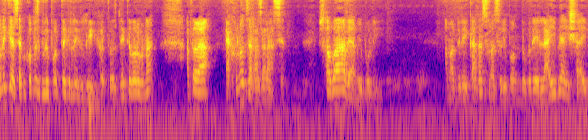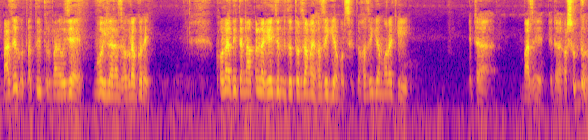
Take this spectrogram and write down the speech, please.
অনেকে আছে, আমি কমেন্টস গুলি পড়তে গেলে এগুলি হয়তো যেতে পারব না। আপনারা এখনও যারা যারা আছেন, সবার আমি বলি, আমাদের এই কাদা সরাসরি বন্ধ করে, লাইভে আইসাই বাজে কথা তুই তোর পারে ওই যে মহিলারা ঝগড়া করে, খোলা দিতে না পারলে এই জন্য তো তোর জামাই হজে গিয়া মরছে। তো হজে গিয়া মরা কি এটা বাজে, এটা অসুন্দর?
